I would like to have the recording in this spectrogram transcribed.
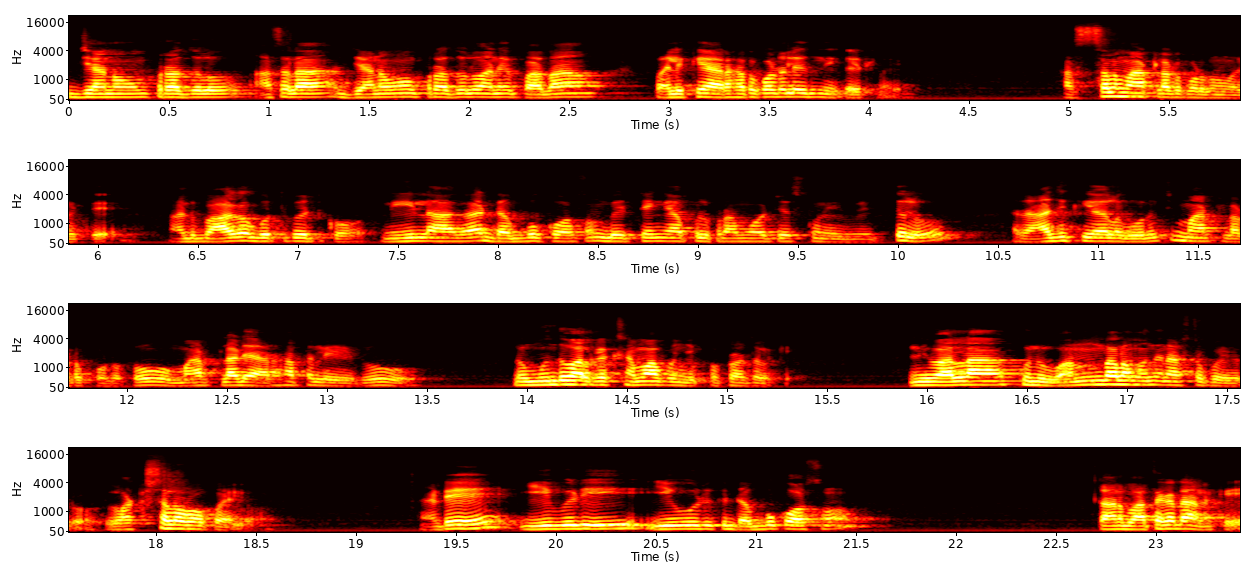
జనం ప్రజలు అసలు జనం జనము ప్రజలు అనే పదం పలికే అర్హత కూడా లేదు నీకు ఇట్లా అస్సలు మాట్లాడకూడదు అయితే. అది బాగా గుర్తుపెట్టుకో. నీలాగా డబ్బు కోసం బెట్టింగ్ యాప్లు ప్రమోట్ చేసుకునే వ్యక్తులు రాజకీయాల గురించి మాట్లాడకూడదు. మాట్లాడే అర్హత లేదు. నువ్వు ముందు వాళ్ళకి క్షమాపణ చెప్పు ప్రజలకి. నీ వల్ల కొన్ని వందల మంది నష్టపోయారు. లక్షల రూపాయలు. అంటే ఈవిడి ఈవిడికి డబ్బు కోసం తను బతకడానికి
